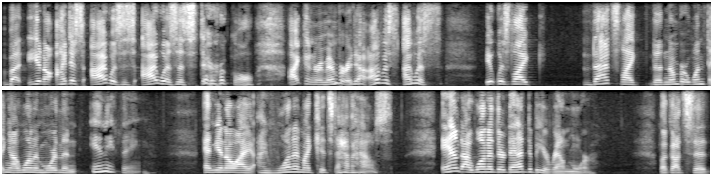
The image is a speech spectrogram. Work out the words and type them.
but you know, I just I was I was hysterical. I can remember it. I was I was. It was like that's like the number one thing I wanted more than anything. And, you know, I, I wanted my kids to have a house. And I wanted their dad to be around more. But God said,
